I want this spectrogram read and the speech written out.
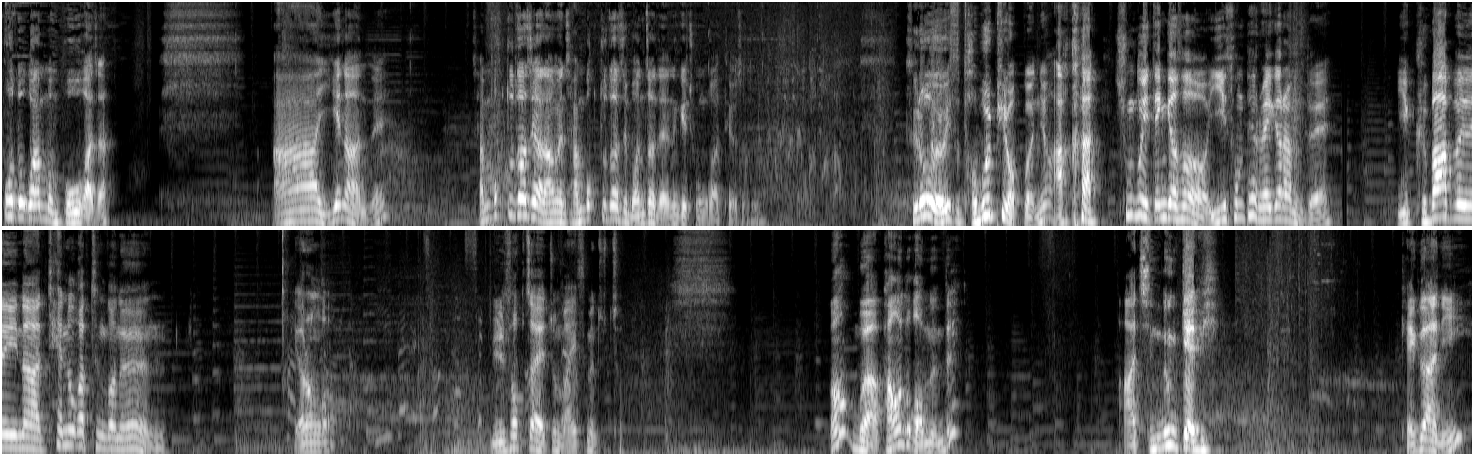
보도고 한번 보고 가자 아 이게 나왔네? 잠복 두더지가 나오면 잠복 두더지 먼저 내는 게 좋은 것 같아요 저는. 들어오 여기서 더 볼 필요 없거든요? 아까 충분히 땡겨서 이 손패로 해결하면 돼이 그바브이나 테누 같은 거는 이런 거? 밀수업자에 좀 많이 쓰면 좋죠. 어? 뭐야 방어도가 없는데? 아 진눈깨비. 개그 아니?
